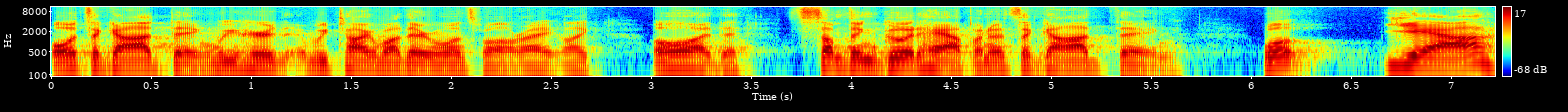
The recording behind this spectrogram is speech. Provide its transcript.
oh it's a God thing. We hear we talk about that every once in a while, right? Like oh something good happened. It's a God thing. Well, yeah.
